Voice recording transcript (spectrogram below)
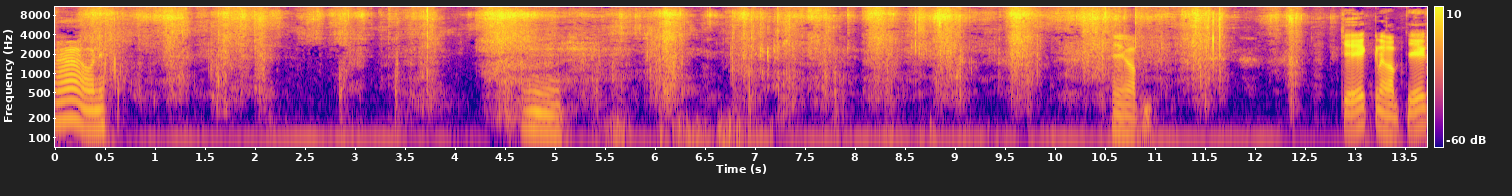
ห้าวนี่อืมนี่ครับ เจ๊กนะครับ เจ๊ก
